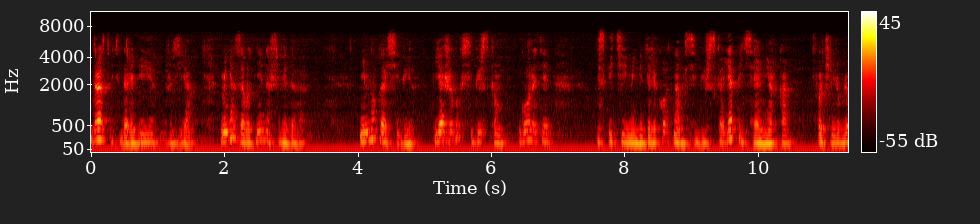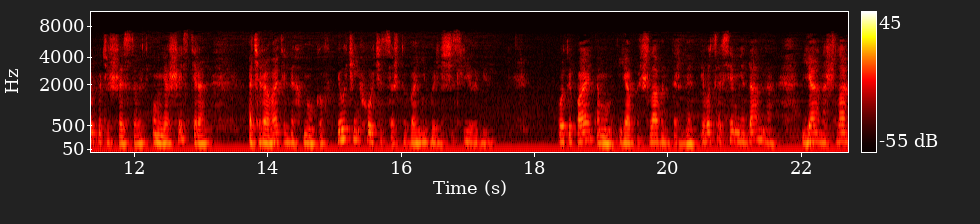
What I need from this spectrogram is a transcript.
Здравствуйте, дорогие друзья! Меня зовут Нина Шведова. Немного о себе. Я живу в сибирском городе Искитиме, недалеко от Новосибирска. Я пенсионерка. Очень люблю путешествовать. У меня шестеро очаровательных внуков. И очень хочется, чтобы они были счастливыми. Вот и поэтому я пришла в интернет. И вот совсем недавно я нашла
